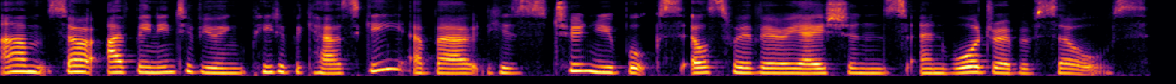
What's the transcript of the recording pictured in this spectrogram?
Um, so I've been interviewing Peter Bakowski about his two new books, Elsewhere Variations and Wardrobe of Selves.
